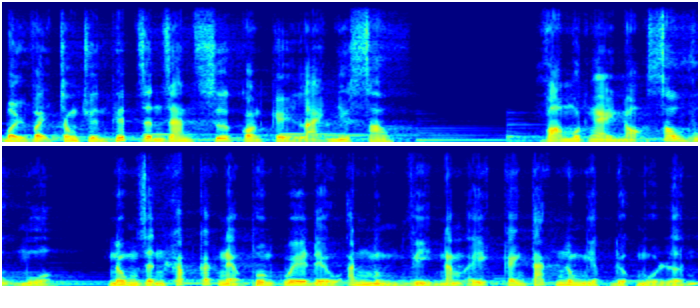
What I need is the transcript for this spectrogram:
Bởi vậy trong truyền thuyết dân gian xưa còn kể lại như sau. Vào một ngày nọ sau vụ mùa, nông dân khắp các nẻo thôn quê đều ăn mừng vì năm ấy canh tác nông nghiệp được mùa lớn.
